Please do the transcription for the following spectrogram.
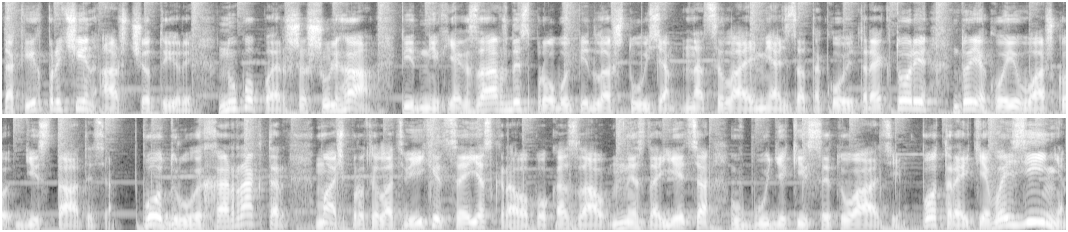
Таких причин аж чотири. Ну, по-перше, шульга. Під них, як завжди, спробуй підлаштуйся. Надсилає м'яч за такою траєкторією, до якої важко дістатися. По-друге, характер. Матч проти Латвійки це яскраво показав. Не здається в будь-якій ситуації. По-третє, везіння.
